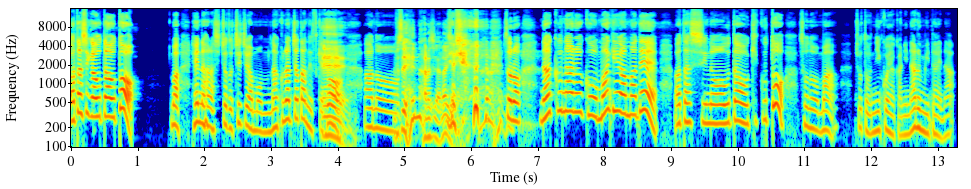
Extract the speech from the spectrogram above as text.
私が歌うとまあ変な話ちょっと父はもう亡くなっちゃったんですけど、えあのえ別に変な話じゃないいよその亡くなるこう間際まで私の歌を聴くとそのまあちょっとにこやかになるみたいな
